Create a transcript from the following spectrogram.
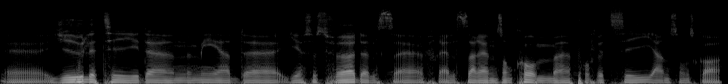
eh, juletiden med eh, Jesus födelse, frälsaren som kommer, profetian som ska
